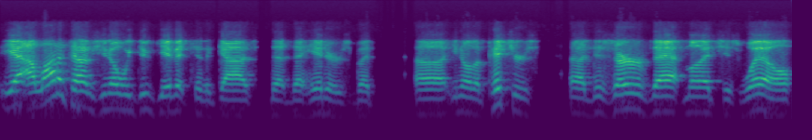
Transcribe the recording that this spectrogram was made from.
Yeah, a lot of times, you know, we do give it to the guys, the, the hitters, but, uh, you know, the pitchers uh, deserve that much as well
